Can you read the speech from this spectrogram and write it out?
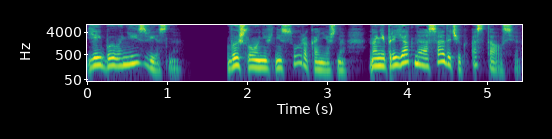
ей было неизвестно. Вышло у них не ссора, конечно, но неприятный осадочек остался.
